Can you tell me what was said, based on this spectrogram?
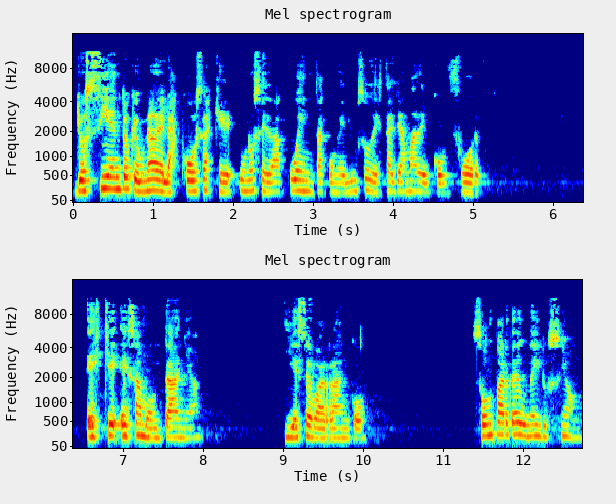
Yo siento que una de las cosas que uno se da cuenta con el uso de esta llama del confort es que esa montaña y ese barranco son parte de una ilusión.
